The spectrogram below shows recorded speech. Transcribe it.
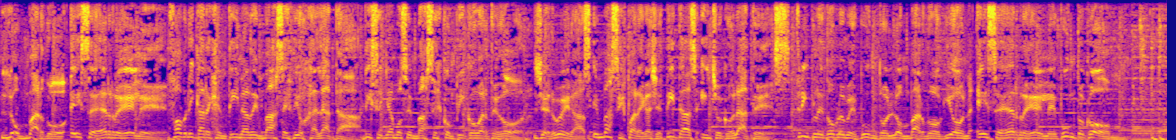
Lombardo SRL, fábrica argentina de envases de hojalata. Diseñamos envases con pico vertedor, yerberas, envases para galletitas y chocolates. www.lombardo-srl.com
